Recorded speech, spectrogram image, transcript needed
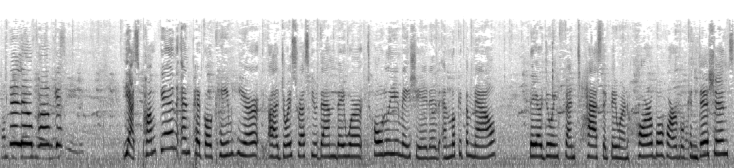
Pumpkin Hello, pumpkin. Yes, Pumpkin and Pickle came here. Uh, Joyce rescued them. They were totally emaciated, and look at them now. They are doing fantastic. They were in horrible, horrible conditions,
